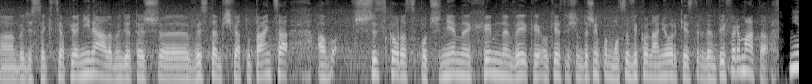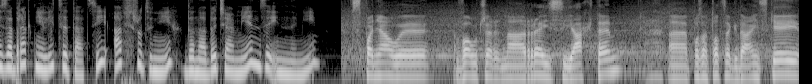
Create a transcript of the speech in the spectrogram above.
E, Będzie sekcja pianina, ale będzie też e, występ światu tańca, a wszystko rozpoczniemy hymnem Wielkiej Orkiestry Świątecznej Pomocy w wykonaniu orkiestry Dente i Fermata. Nie zabraknie licytacji, a wśród nich do nabycia między innymi Wspaniały voucher na rejs jachtem e, po Zatoce Gdańskiej e,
